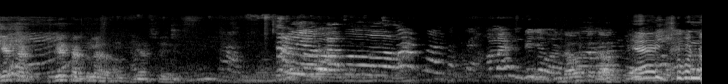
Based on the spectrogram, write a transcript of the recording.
গেটটা গেটটা খুলে দাও গ্যাস হয়ে গেছে আমার ডিজে বলো দাও ওটা দাও এই সুবর্ণ।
